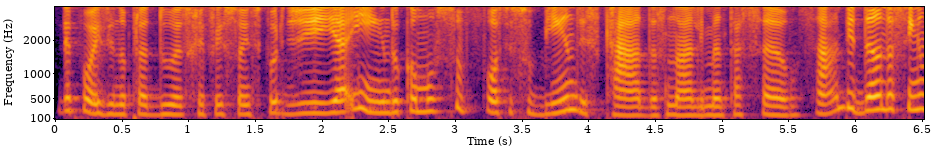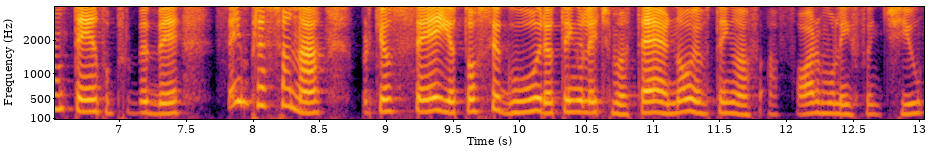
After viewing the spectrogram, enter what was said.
depois indo para duas refeições por dia e indo como se fosse subindo escadas na alimentação, sabe? Dando assim um tempo para o bebê, sem pressionar, porque eu sei, eu estou segura, eu tenho leite materno ou eu tenho a, a fórmula infantil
